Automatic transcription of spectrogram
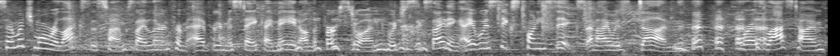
So much more relaxed this time because I learned from every mistake I made on the first one, which is exciting. It was 6:26 and I was done, whereas last time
